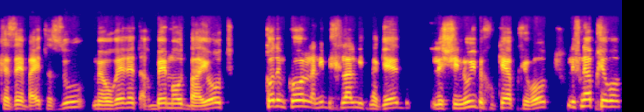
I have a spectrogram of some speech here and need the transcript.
כזה בעת הזו מעוררת הרבה מאוד בעיות. קודם כל, אני בכלל מתנגד לשינוי בחוקי הבחירות לפני הבחירות.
